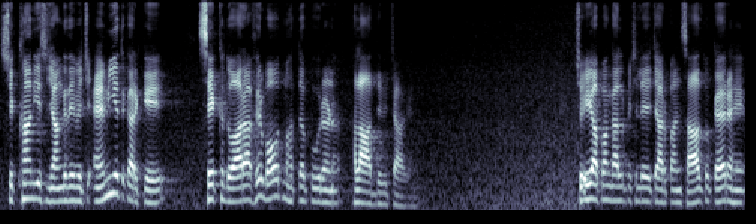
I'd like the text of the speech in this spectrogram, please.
ਸਿੱਖਾਂ ਦੀ ਇਸ ਜੰਗ ਦੇ ਵਿੱਚ ਅਹਿਮੀਅਤ ਕਰਕੇ ਸਿੱਖ ਦੁਆਰਾ ਫਿਰ ਬਹੁਤ ਮਹੱਤਵਪੂਰਨ ਹਾਲਾਤ ਦੇ ਵਿੱਚ ਆ ਗਏ ਸੋ ਇਹ ਆਪਾਂ ਗੱਲ ਪਿਛਲੇ 4-5 ਸਾਲ ਤੋਂ ਕਹਿ ਰਹੇ ਹਾਂ।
